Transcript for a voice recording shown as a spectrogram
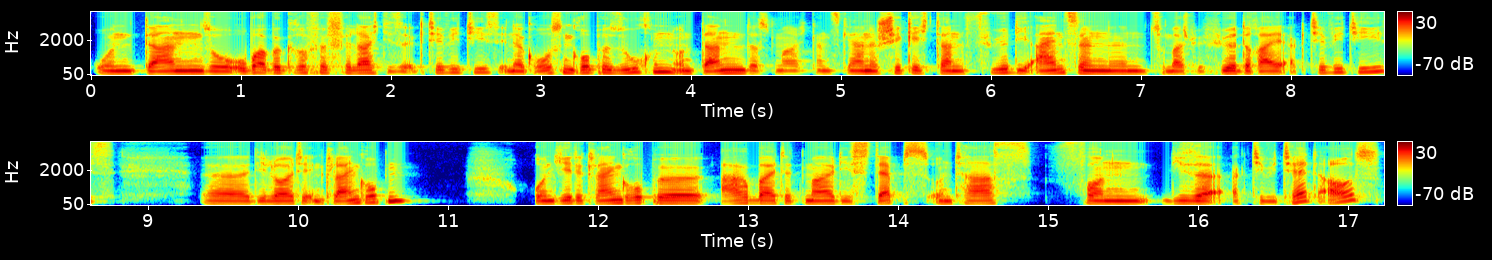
und dann so Oberbegriffe vielleicht, diese Activities in der großen Gruppe suchen und dann, das mache ich ganz gerne, schicke ich dann für die einzelnen, zum Beispiel für drei Activities, äh, die Leute in Kleingruppen. Und jede Kleingruppe arbeitet mal die Steps und Tasks von dieser Aktivität aus.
